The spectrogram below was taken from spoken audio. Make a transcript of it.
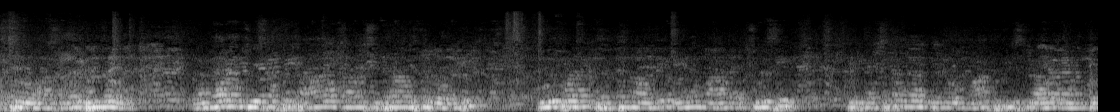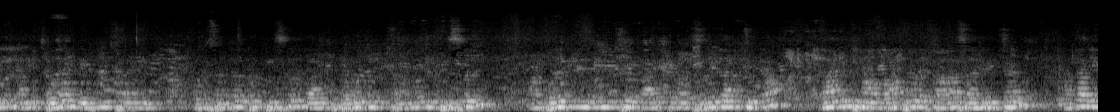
ఇప్పుడు ఆ సందర్భంలో గ్రంథాలను చూసినప్పుడు చాలా చాలా శిథిరావస్థలో ఉంది. కూలిపోవడానికి సిద్ధంగా ఉంది. నేను మా చూసి మీరు ఖచ్చితంగా మీరు మార్పు తీసుకురావాలంటే దాన్ని పునః నిర్మించాలని ఒక సంకల్పం తీసుకొని దానికి ప్రభుత్వం అనుమతి తీసుకొని ఆ పునర్నిర్మించే కార్యక్రమం శ్రీకారం చుట్టాం దానికి మా బాబు కూడా చాలా సహకరించాడు. అట్లాగే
